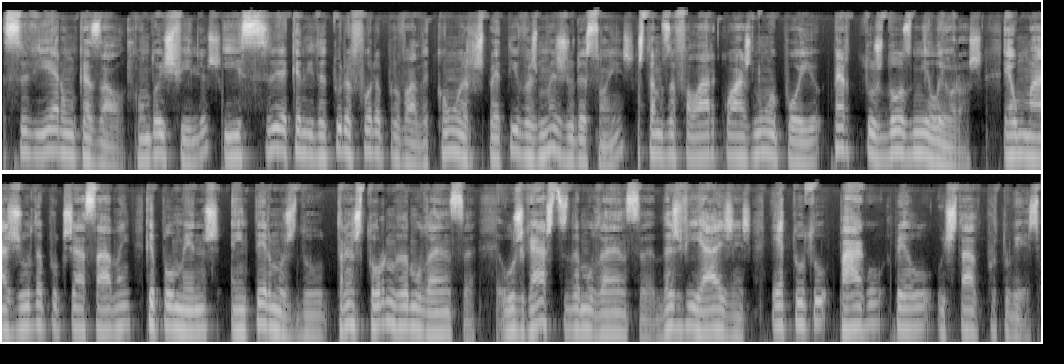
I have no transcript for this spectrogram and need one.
Se vier um casal com dois filhos e se a candidatura for aprovada com as respectivas majorações, estamos a falar quase num apoio perto dos 12 mil euros. É uma ajuda porque já sabem que, pelo menos em termos do transtorno da mudança, os gastos da mudança, das viagens, é tudo pago pelo Estado português.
